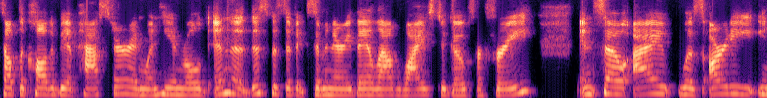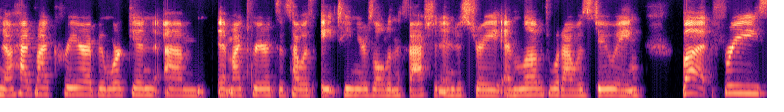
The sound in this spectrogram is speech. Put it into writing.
felt the call to be a pastor. And when he enrolled in the, this specific seminary, they allowed wives to go for free. And so I was already, you know, had my career. I've been working um, at my career since I was 18 years old in the fashion industry and loved what I was doing but free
